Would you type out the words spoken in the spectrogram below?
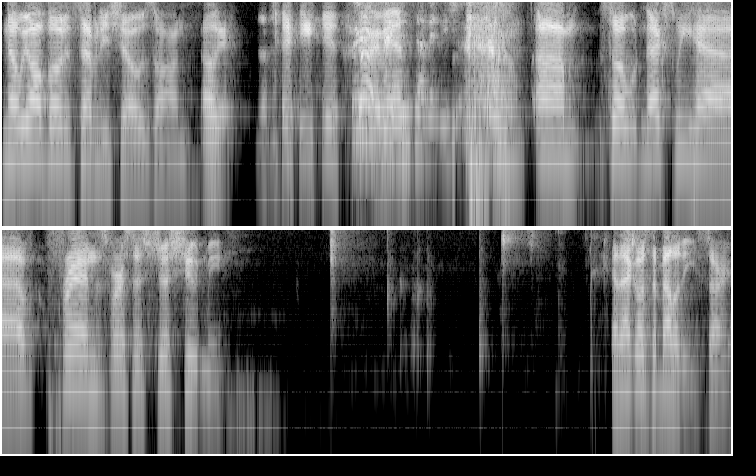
no, we all voted 70 shows on. Okay, Okay. Sorry, man. 37, 70 shows. um, so next we have Friends versus Just Shoot Me. And that goes to Melody. Sorry.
